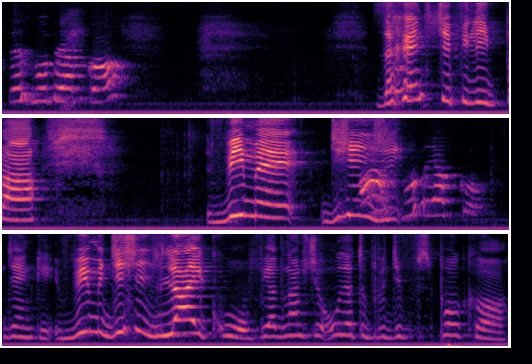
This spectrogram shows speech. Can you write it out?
Chcesz złote jabłko? Zachęćcie Filipa. Wbijmy 10... A, złote jabłko. Dzięki. Wbijmy 10 lajków. Jak nam się uda, to będzie spoko.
